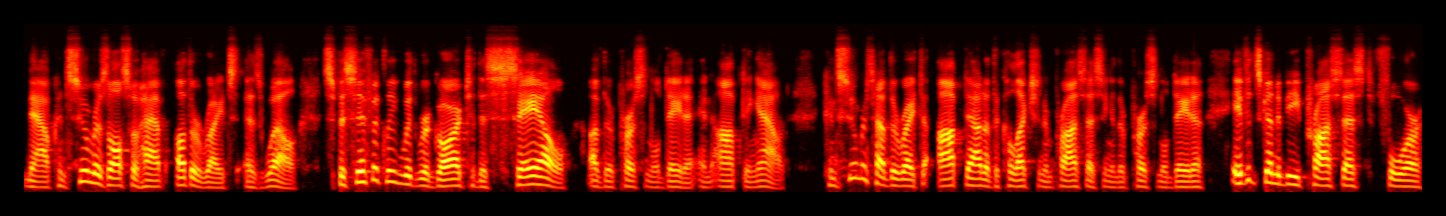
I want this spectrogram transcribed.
Now, consumers also have other rights as well, specifically with regard to the sale of their personal data and opting out. Consumers have the right to opt out of the collection and processing of their personal data if it's going to be processed for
